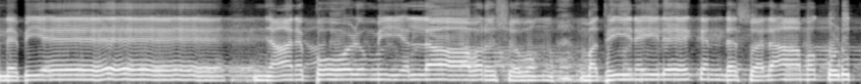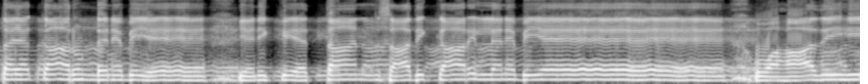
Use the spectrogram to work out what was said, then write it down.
നബിയേ ഞാനെപ്പോഴും ഈ എല്ലാ വർഷവും മദീനയിലേക്ക് എൻ്റെ സ്വലാമ് കൊടുത്തയക്കാറുണ്ട് നബിയേ എനിക്ക് എത്താൻ സാധിക്കാറില്ല നബിയേ വഹാദിഹി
